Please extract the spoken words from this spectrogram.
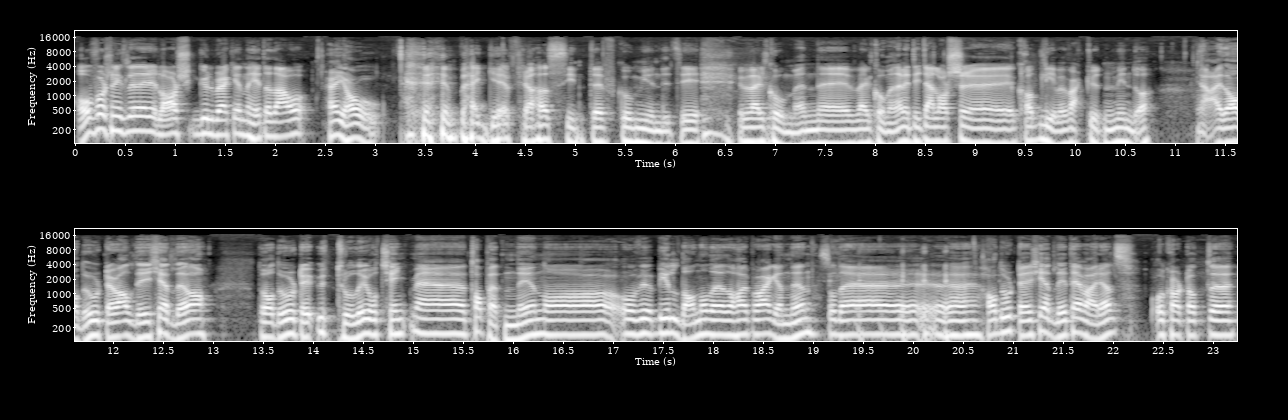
Og forskningsleder Lars Gullbrekken, hei til deg òg. Hei ho! Begge fra Sintef Community. Velkommen. eh, velkommen. Jeg vet ikke, Lars, eh, hva hadde livet vært uten vinduer? Nei, det hadde gjort det veldig kjedelig, da. Du hadde blitt utrolig godt kjent med tapeten din og, og bildene og det du har på veggen din, så det eh, hadde blitt kjedelig tilværelse. Og klart at eh,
